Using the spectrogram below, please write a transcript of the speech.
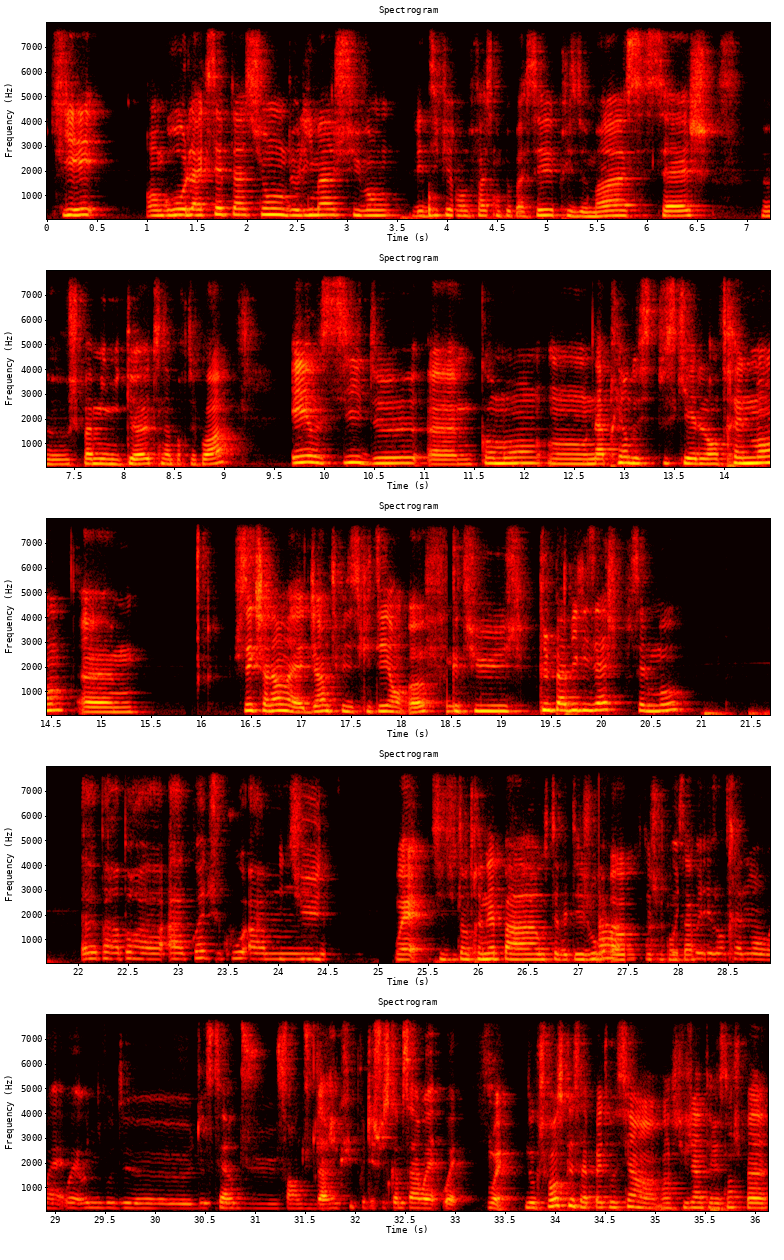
qui est en gros l'acceptation de l'image suivant les différentes phases qu'on peut passer, prise de masse, sèche, euh, je sais pas, mini-cut, n'importe quoi. Et aussi de euh, comment on appréhende aussi tout ce qui est l'entraînement. Je sais que Shannon avait déjà un petit peu discuté en off, que tu culpabilisais, c'est le mot? Euh, Par rapport à, à, quoi, du coup à... si tu... Ouais, si tu t'entraînais pas, ou si tu avais tes jours ah, off, des choses comme ça. Au niveau des entraînements, ouais, ouais, au niveau de, de faire du, enfin, du, de la récup ou des choses comme ça, ouais, ouais. Ouais, donc je pense que ça peut être aussi un, un sujet intéressant, je sais pas,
